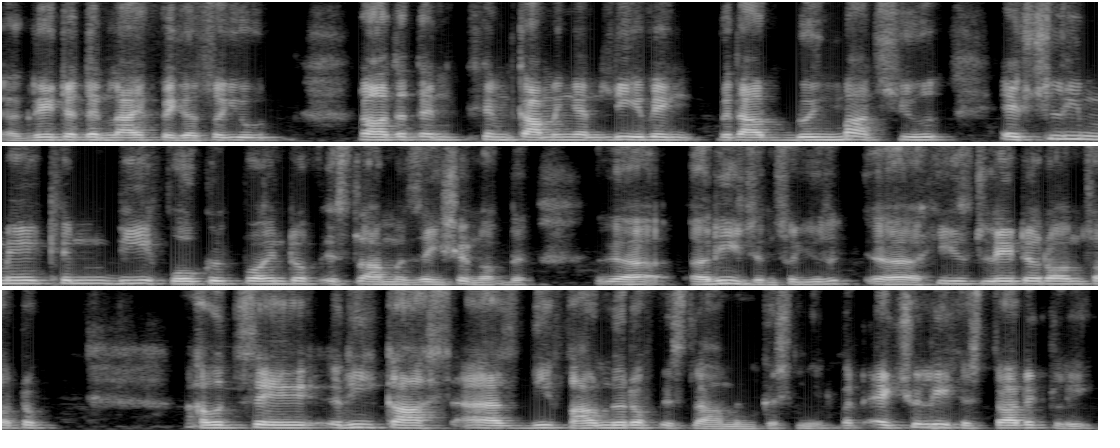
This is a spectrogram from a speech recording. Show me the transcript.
a greater than life figure. So you, rather than him coming and leaving without doing much, you actually make him the focal point of Islamization of the uh, region. So you, uh, he's later on sort of, I would say, recast as the founder of Islam in Kashmir. But actually, historically,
